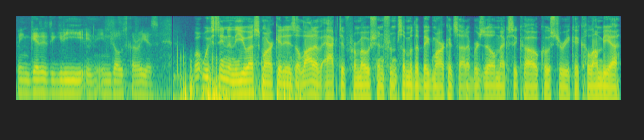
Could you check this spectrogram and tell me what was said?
I mean, get a degree in, in those careers. What we've seen in the U.S. market is a lot of active promotion from some of the big markets out of Brazil, Mexico, Costa Rica, Colombia.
